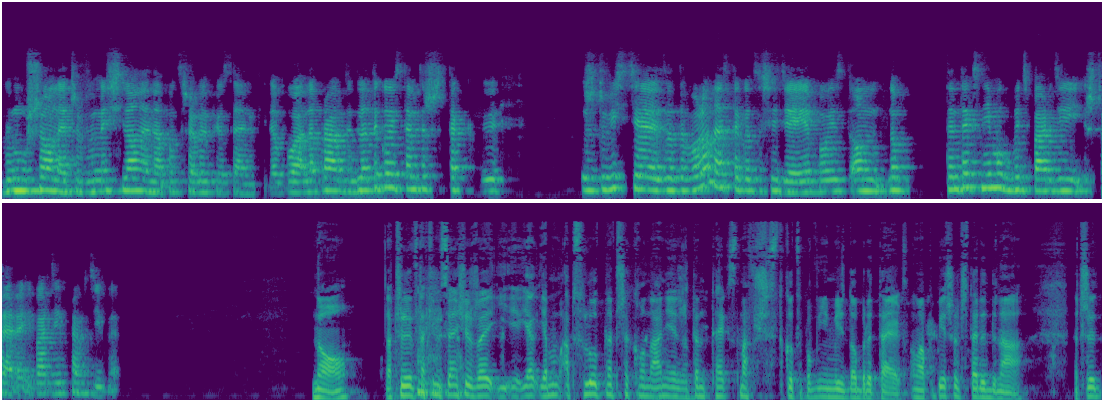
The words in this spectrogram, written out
wymuszone czy wymyślone na potrzeby piosenki. To była naprawdę, dlatego jestem też tak y, rzeczywiście zadowolona z tego, co się dzieje, bo jest on, no, ten tekst nie mógł być bardziej szczery i bardziej prawdziwy. No, znaczy w takim sensie, że ja, ja, mam absolutne przekonanie, że ten tekst ma wszystko, co powinien mieć dobry tekst. On ma po pierwsze cztery dna. Znaczy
